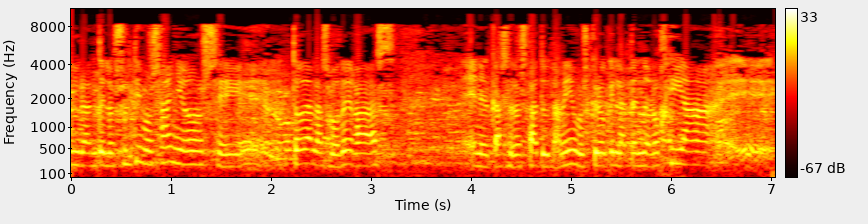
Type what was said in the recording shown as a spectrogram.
durante los últimos años eh, todas las bodegas en el caso de Statu también, pues creo que la tecnología eh,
